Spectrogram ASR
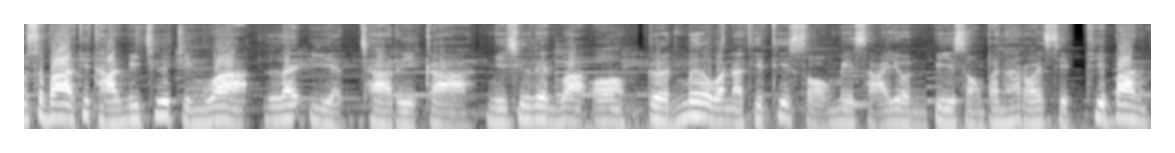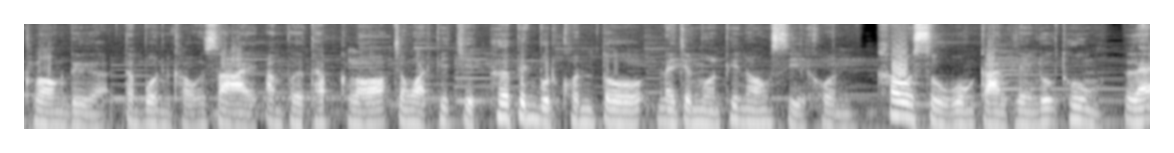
บุษบาที่ฐานมีชื่อจริงว่าละเอียดชารีกา มีชื่อเล่นว่าอ้อม เกิดเมื่อวันอาทิตย์ที่ 2 เมษายน ปี 2510 ที่บ้านคลองเดือตำบลเขาทราย อำเภอทับเคล้อ จังหวัดพิจิตร เธอเป็นบุตรคนโตในจำนวนพี่น้อง 4 คน เข้าสู่วงการเพลงลูกทุ่ง และ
